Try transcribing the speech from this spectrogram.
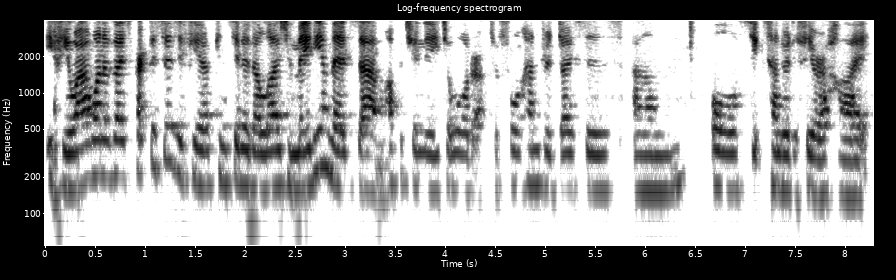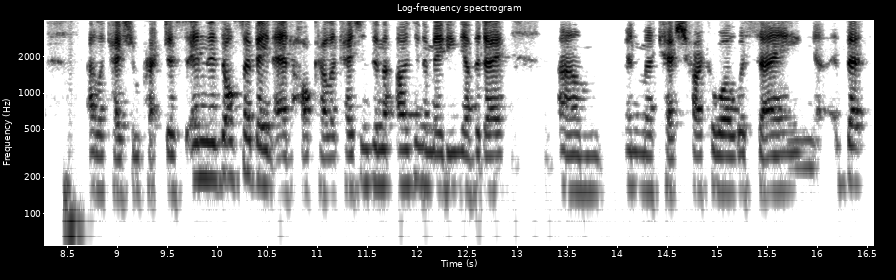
if you are one of those practices, if you're considered a low to medium, there's um, opportunity to order up to 400 doses um, or 600 if you're a high allocation practice. And there's also been ad hoc allocations. And I was in a meeting the other day, um, and Mukesh Haikerwal was saying that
